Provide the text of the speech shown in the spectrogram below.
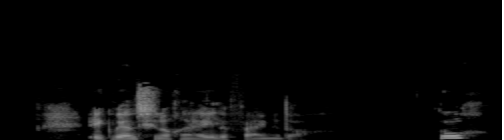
Ik wens je nog een hele fijne dag. Doeg!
